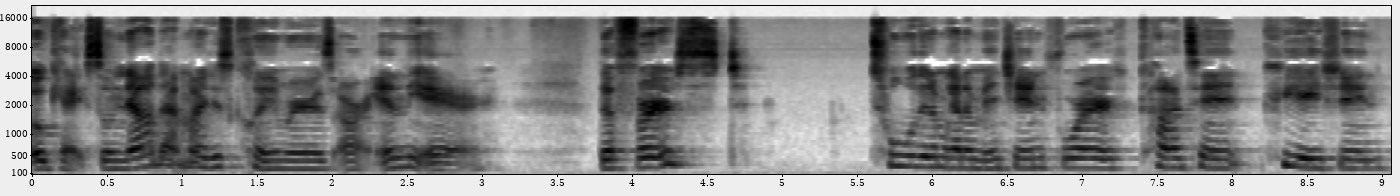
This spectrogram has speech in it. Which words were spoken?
Okay, so now that my disclaimers are in the air, the first tool that I'm going to mention for content creation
